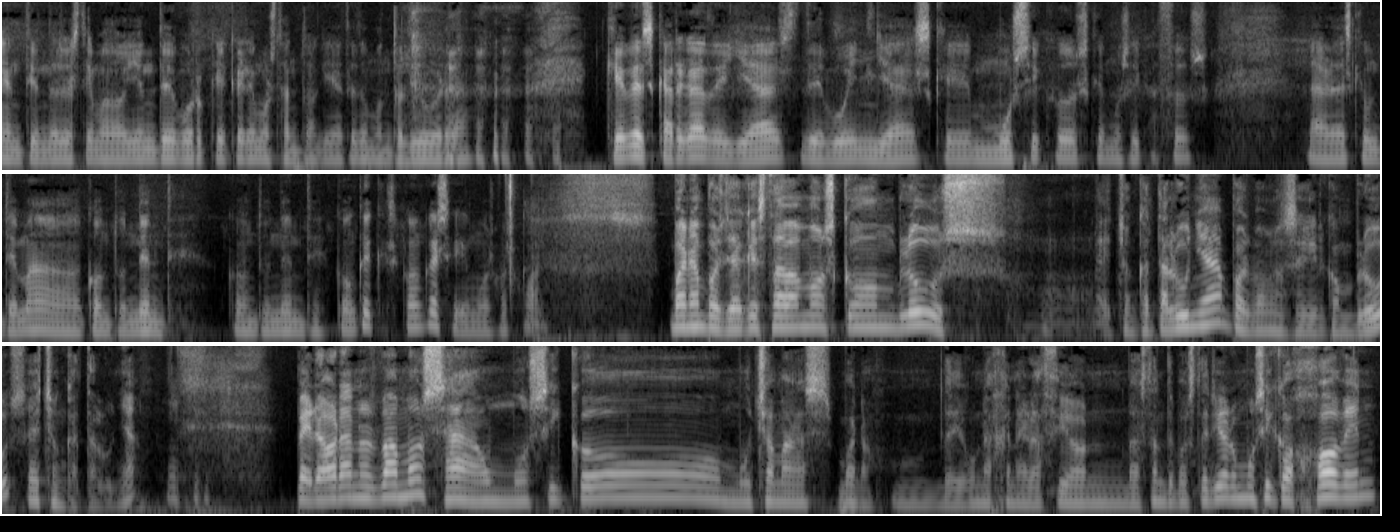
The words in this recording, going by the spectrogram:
Entiendes, estimado oyente, por qué queremos tanto aquí a Teto Montoliu, ¿verdad? qué descarga de jazz, de buen jazz, qué músicos, qué musicazos. La verdad es que un tema contundente, contundente. ¿Con qué, con qué seguimos, José Juan? Bueno, pues ya que estábamos con blues hecho en Cataluña, pues vamos a seguir con blues hecho en Cataluña. Pero ahora nos vamos a un músico mucho más, bueno, de una generación bastante posterior, un músico joven,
